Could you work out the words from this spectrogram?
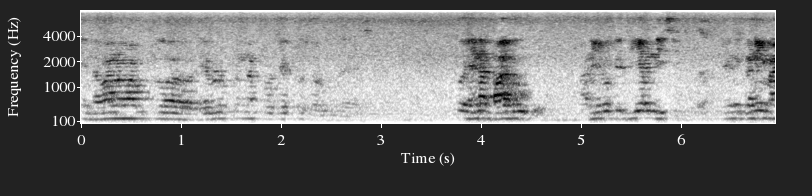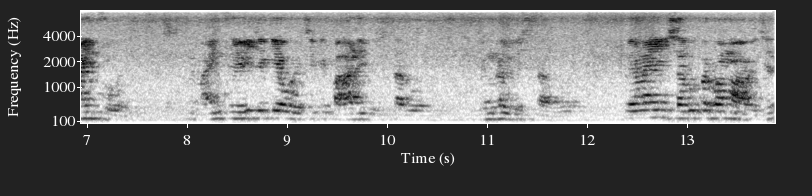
કે નવા નવા ડેવલપમેન્ટના પ્રોજેક્ટો શરૂ થયા છે. તો એના ભાગરૂપે માની લો કે જીએમડીસી એની ઘણી માહિતી હોય છે. અને માઇન્સ એવી જગ્યા હોય છે કે પહાડી વિસ્તાર હોય, જંગલ વિસ્તાર હોય, તો એમાં એ શરૂ કરવામાં આવે છે.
